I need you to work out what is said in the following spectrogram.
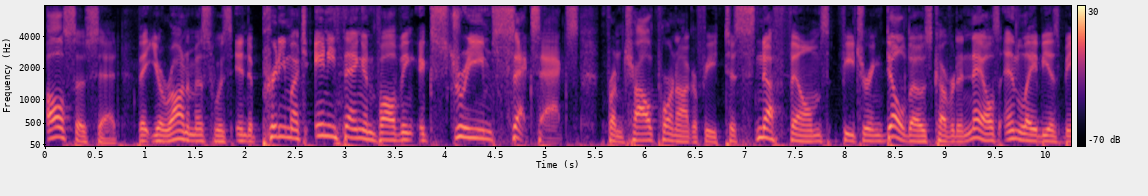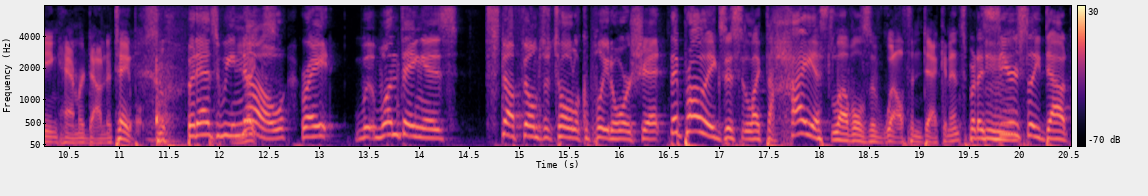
also said that Euronymous was into pretty much anything involving extreme sex acts, from child pornography to snuff films featuring dildos covered in nails and labias being hammered down to tables. But as we know, right, one thing is snuff films are total complete horseshit. They probably exist at like the highest levels of wealth and decadence, but I mm-hmm. seriously doubt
